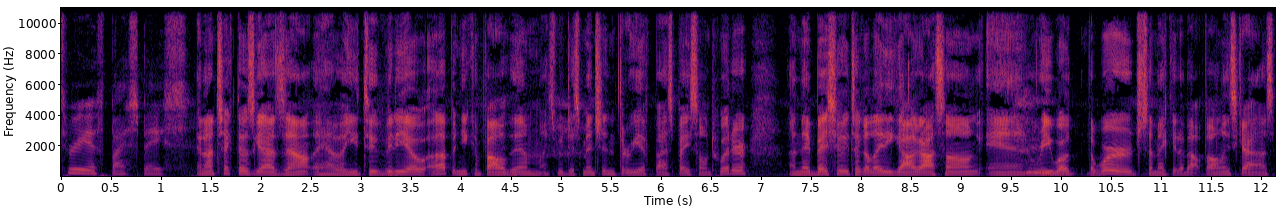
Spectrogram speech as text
3if by Space. And I check those guys out. They have a YouTube video up, and you can follow them, as we just mentioned, 3if by Space on Twitter. And they basically took a Lady Gaga song and rewrote the words to make it about falling skies.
